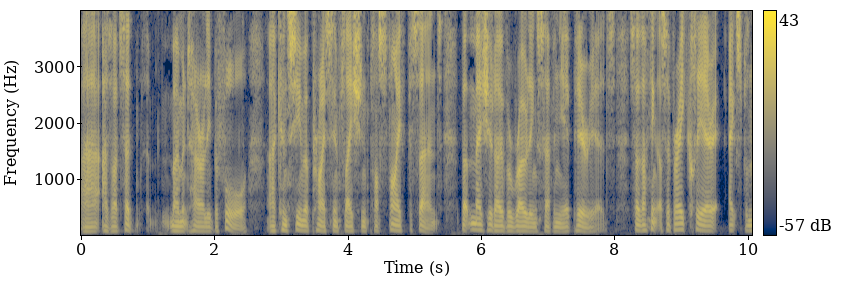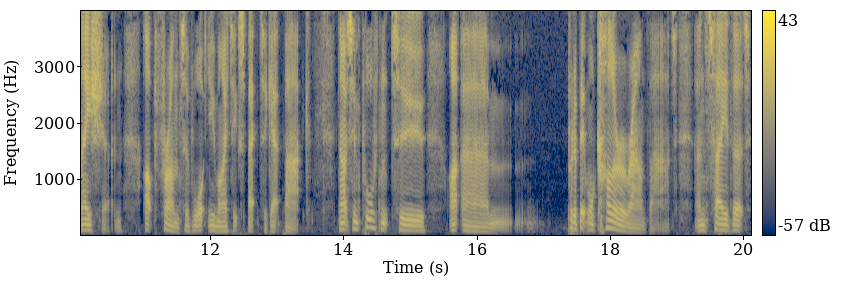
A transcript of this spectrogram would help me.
uh, as I've said momentarily before, uh, consumer price inflation plus 5%, but measured over rolling seven year periods. So I think that's a very clear explanation up front of what you might expect to get back. Now, it's important to uh, um, put a bit more colour around that and say that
